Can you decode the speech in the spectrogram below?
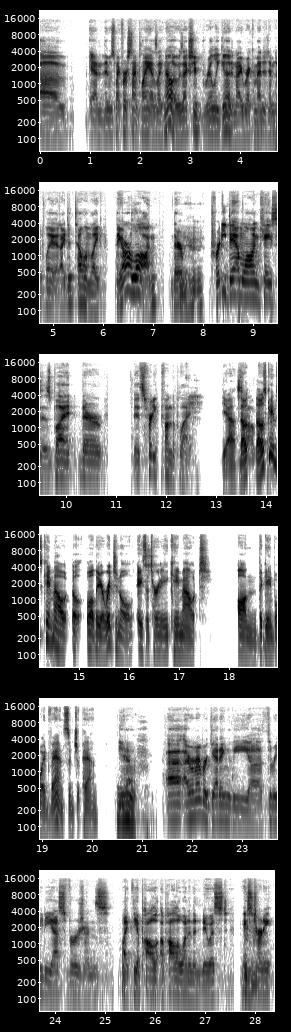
uh, and it was my first time playing. it, I was like, no, it was actually really good, and I recommended him to play it. I did tell him like they are long. They're Mhm. pretty damn long cases, but they're it's pretty fun to play. Yeah, So- tho- those games came out. oh, Well, the original Ace Attorney came out on the Game Boy Advance in Japan. Yeah. Uh, I remember getting the uh, 3DS versions, like the Apollo Apollo one and the newest Ace Mhm. Attorney,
